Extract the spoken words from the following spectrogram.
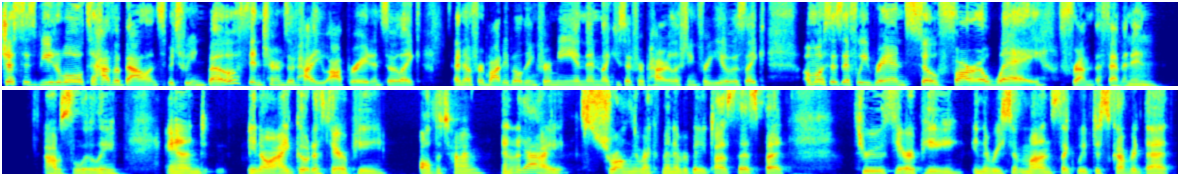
just as beautiful to have a balance between both in terms of how you operate. And so, like, I know for bodybuilding for me, and then, like you said, for powerlifting for you, it was like almost as if we ran so far away from the feminine. Mm-hmm Absolutely. And, you know, I go to therapy all the time and yeah. I strongly recommend everybody does this. But through therapy in the recent months, like we've discovered that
